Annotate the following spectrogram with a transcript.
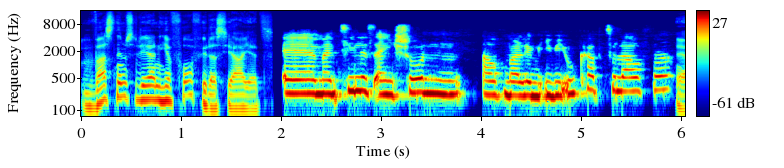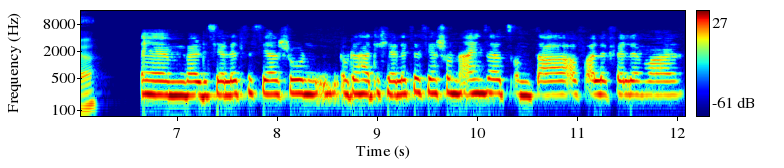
Was nimmst du dir dann hier vor für das Jahr jetzt? Äh, mein Ziel ist eigentlich schon, auch mal im IBU Cup zu laufen. Ja. Ähm, weil das ja letztes Jahr schon, oder hatte ich ja letztes Jahr schon einen Einsatz und da auf alle Fälle mal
